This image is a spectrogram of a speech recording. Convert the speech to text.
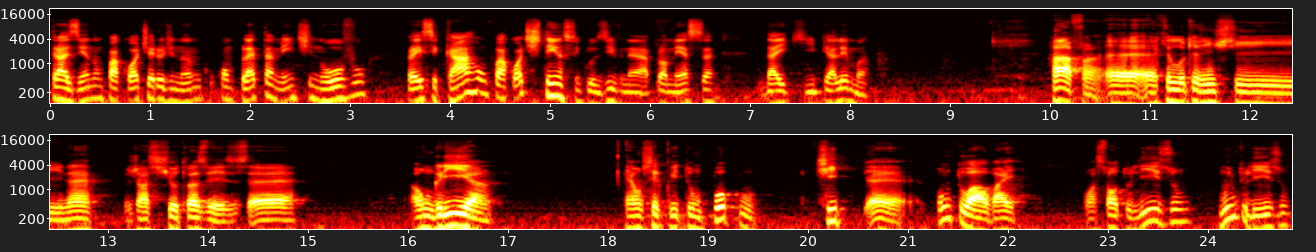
trazendo um pacote aerodinâmico completamente novo para esse carro, um pacote extenso, inclusive, né? A promessa da equipe alemã. Rafa, é, é aquilo que a gente né, já assistiu outras vezes. É, a Hungria é um circuito um pouco tip, é, pontual, vai. Um asfalto liso, muito liso,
